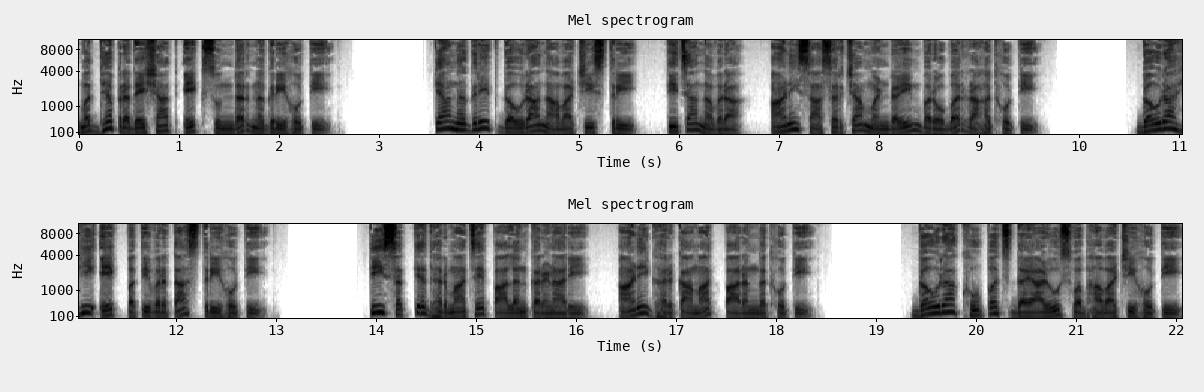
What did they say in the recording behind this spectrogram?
मध्य प्रदेशात एक सुंदर नगरी होती. त्या नगरीत गौरा नावाची स्त्री तिचा नवरा आणि सासरच्या मंडळींबरोबर राहत होती. गौरा ही एक पतिव्रता स्त्री होती. ती सत्य धर्माचे पालन करणारी आणि घरकामात पारंगत होती. गौरा खूपच दयाळू स्वभावाची होती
